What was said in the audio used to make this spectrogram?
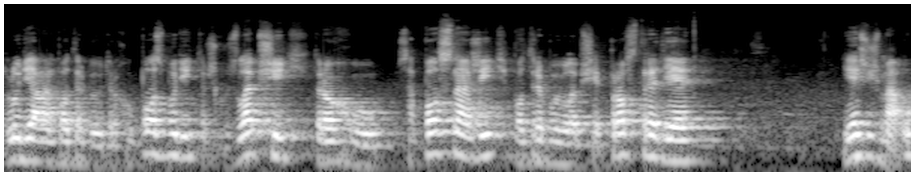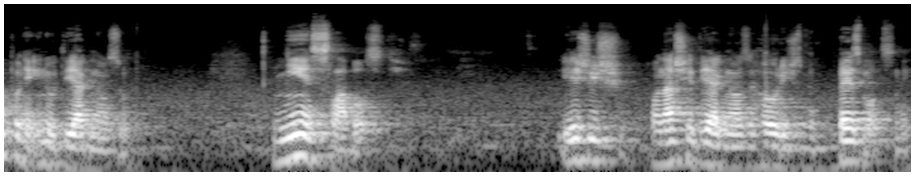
ľudia len potrebujú trochu pozbudiť, trošku zlepšiť, trochu sa posnažiť, potrebujú lepšie prostredie. Ježiš má úplne inú diagnózu. Nie slabosť. Ježiš o našej diagnóze hovorí, že sme bezmocní.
